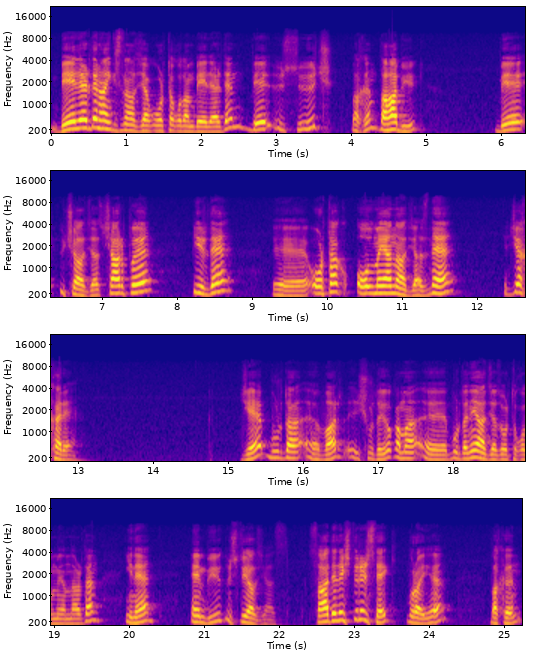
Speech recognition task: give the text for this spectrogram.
b'lerden hangisini alacak ortak olan b'lerden? b üssü 3 bakın daha büyük. b 3 alacağız. Çarpı bir de e, ortak olmayanı alacağız. Ne? c kare. C burada e, var. E, şurada yok ama e, burada ne alacağız ortak olmayanlardan? Yine en büyük üstü alacağız. Sadeleştirirsek burayı bakın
